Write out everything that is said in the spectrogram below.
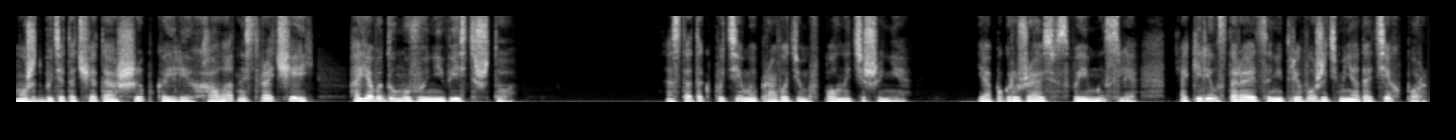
Может быть, это чья-то ошибка или халатность врачей, а я выдумываю не весть что. Остаток пути мы проводим в полной тишине. Я погружаюсь в свои мысли, а Кирилл старается не тревожить меня до тех пор,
